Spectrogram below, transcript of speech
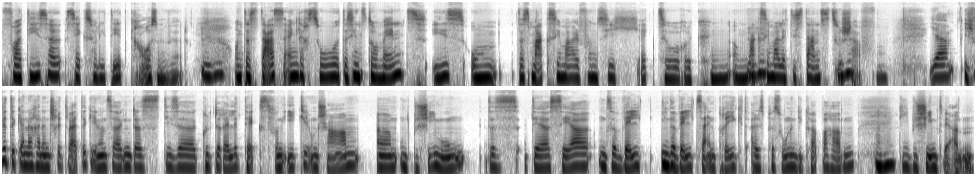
vor dieser Sexualität grausen wird. Mhm. Und dass das eigentlich so das Instrument ist, um das maximal von sich wegzurücken, um mhm. maximale mhm. Distanz zu mhm. schaffen. Ja, ich würde gerne noch einen Schritt weitergehen und sagen, dass dieser kulturelle Text von Ekel und Scham ähm, und Beschämung dass der sehr unser Welt, in der Welt sein prägt als Personen, die Körper haben, mhm. die beschämt werden.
